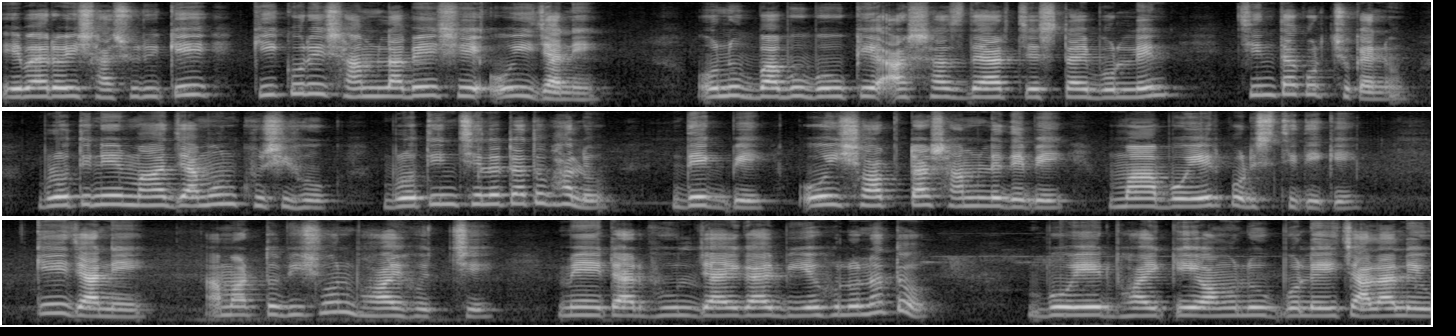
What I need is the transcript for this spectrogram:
এবার ওই শাশুড়িকে কি করে সামলাবে সে ওই জানে। অনুপবাবু বউকে আশ্বাস দেওয়ার চেষ্টায় বললেন চিন্তা করছ কেন? ব্রতিনের মা যেমন খুশি হোক, ব্রতিন ছেলেটা তো ভালো। দেখবে, ওই সবটা সামলে দেবে মা বইয়ের পরিস্থিতিকে। কে জানে, আমার তো ভীষণ ভয় হচ্ছে। মেয়েটার ভুল জায়গায় বিয়ে হলো না তো? বইয়ের ভয়কে অমলুক বলে চালালেও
